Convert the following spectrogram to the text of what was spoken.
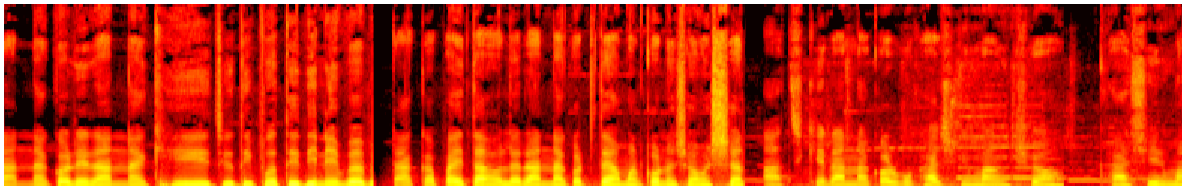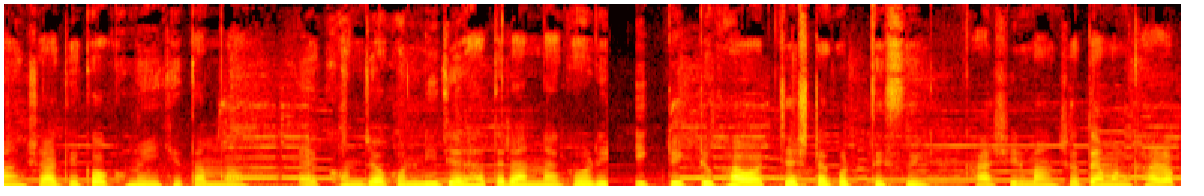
রান্না করে, রান্না খেয়ে যদি প্রতিদিন এভাবে টাকা পাই, তাহলে রান্না করতে আমার কোনো সমস্যা আজকে রান্না করব খাসির মাংস। খাসির মাংস আগে কখনোই খেতাম না। এখন যখন নিজের হাতে রান্না করি, একটু একটু খাওয়ার চেষ্টা করতেছি। খাসির মাংস তেমন খারাপ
